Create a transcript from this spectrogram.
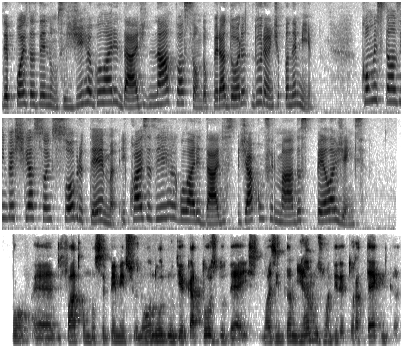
depois das denúncias de irregularidade na atuação da operadora durante a pandemia. Como estão as investigações sobre o tema e quais as irregularidades já confirmadas pela agência? Bom, é, de fato, como você bem mencionou, no, no, dia 14 do 10, nós encaminhamos uma diretora técnica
